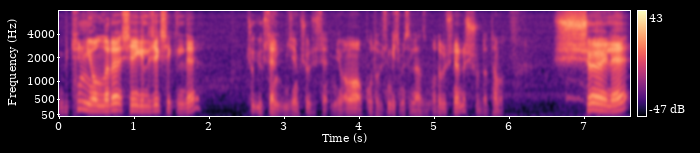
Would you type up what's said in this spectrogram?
bütün yollara şey gelecek şekilde çok yükseltmeyeceğim, çok yükseltmeyeceğim ama otobüsün geçmesi lazım. Otobüs nerede? Şurada, tamam. Şöyle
